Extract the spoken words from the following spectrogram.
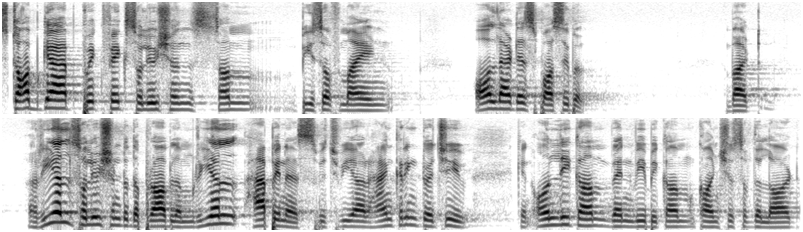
Stopgap, quick fix solutions, some peace of mind, all that is possible. But a real solution to the problem, real happiness which we are hankering to achieve, can only come when we become conscious of the Lord.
